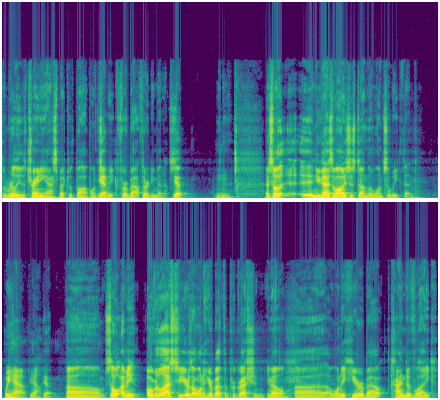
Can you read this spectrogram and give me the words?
the really the training aspect with Bob once a week for about thirty minutes. Yep. And so, and you guys have always just done the once a week then. We have, yeah. Yeah. Um, so I mean, over the last two years, I want to hear about the progression. You know, uh, I want to hear about kind of like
